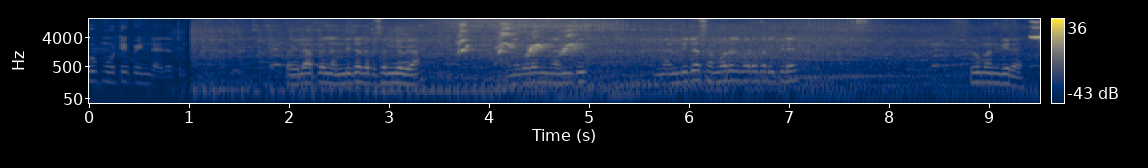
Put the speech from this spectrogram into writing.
खूप मोठी पिंड आहे. तर तुम्ही पहिलं आपल्या नंदीचं दर्शन घेऊया. आणि बरोबर नंदी नंदीच्या समोरच बरोबर इकडे शिव मंदिर आहे.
